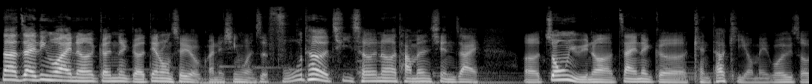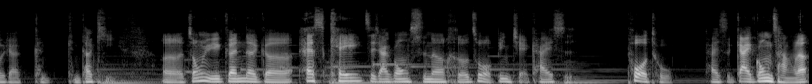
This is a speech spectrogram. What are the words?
那在另外呢，跟那个电动车有关的新闻是，福特汽车呢，他们现在呃，终于呢，在那个 Kentucky 哦，美国一个州叫 Kentucky，呃，终于跟那个 SK 这家公司呢合作，并且开始破土，开始盖工厂了。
